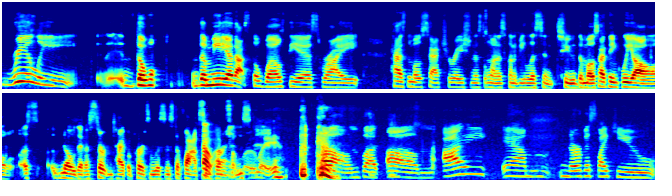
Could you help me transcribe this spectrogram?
really the the media that's the wealthiest, right, has the most saturation is the one that's going to be listened to the most. I think we all know that a certain type of person listens to Fox and oh, Friends. Absolutely. um, but um, I am nervous, like you,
